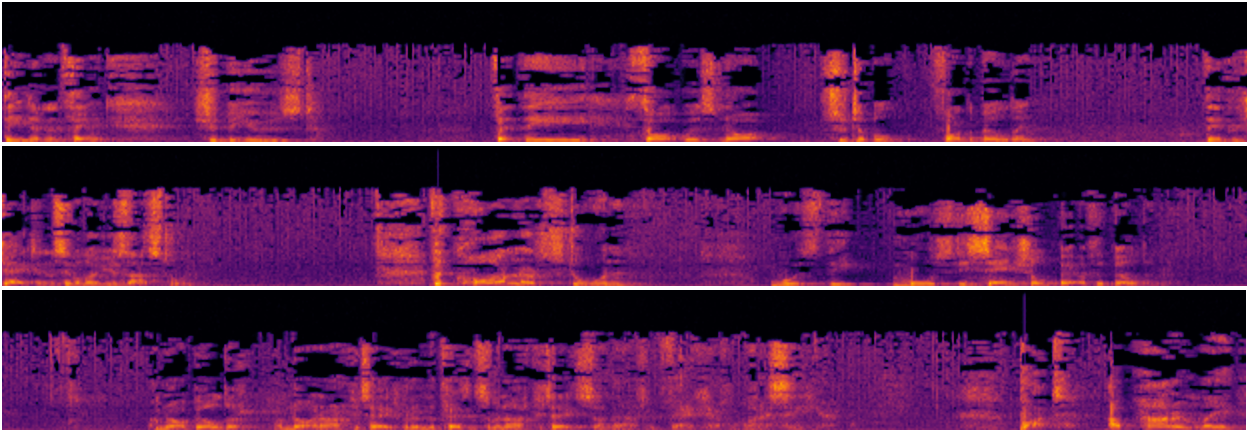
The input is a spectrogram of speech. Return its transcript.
they didn't think should be used, that they thought was not suitable for the building, they'd reject it and say, We'll not use that stone. The cornerstone was the most essential bit of the building. I'm not a builder, I'm not an architect, but in the presence of an architect, so I'm going to have to be very careful what I say here. But apparently,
